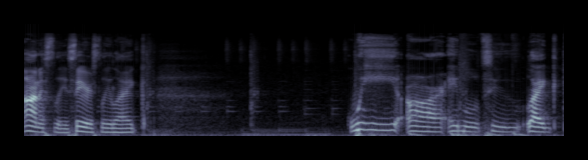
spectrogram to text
Honestly, seriously, like we are able to like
